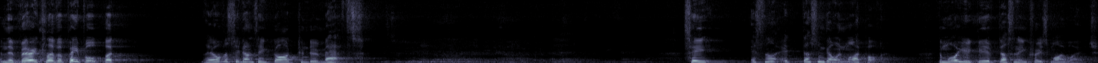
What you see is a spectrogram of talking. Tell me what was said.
And they're very clever people, but they obviously don't think God can do maths. See, it's not, it doesn't go in my pocket. The more you give doesn't increase my wage,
